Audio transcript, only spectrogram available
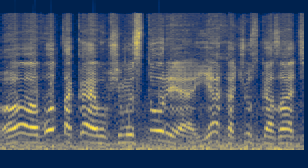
А, вот такая, в общем, история. Я хочу сказать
